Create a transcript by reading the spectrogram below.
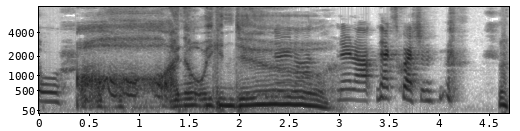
Oof. Oh, I know what we can No, you're do. not. No, you're not. Next question.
